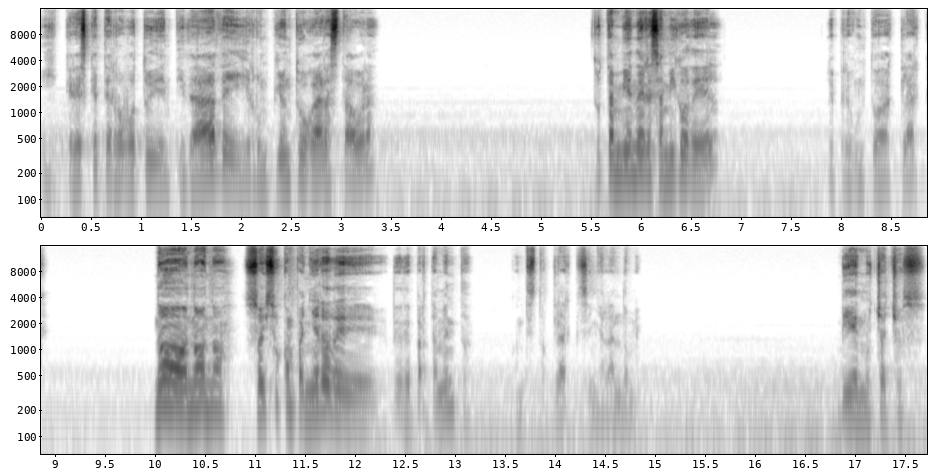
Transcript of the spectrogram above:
¿Y crees que te robó tu identidad e irrumpió en tu hogar hasta ahora? ¿Tú también eres amigo de él? Le preguntó a Clark. No, no, no, soy su compañero de, de departamento, contestó Clark señalándome. Bien, muchachos.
